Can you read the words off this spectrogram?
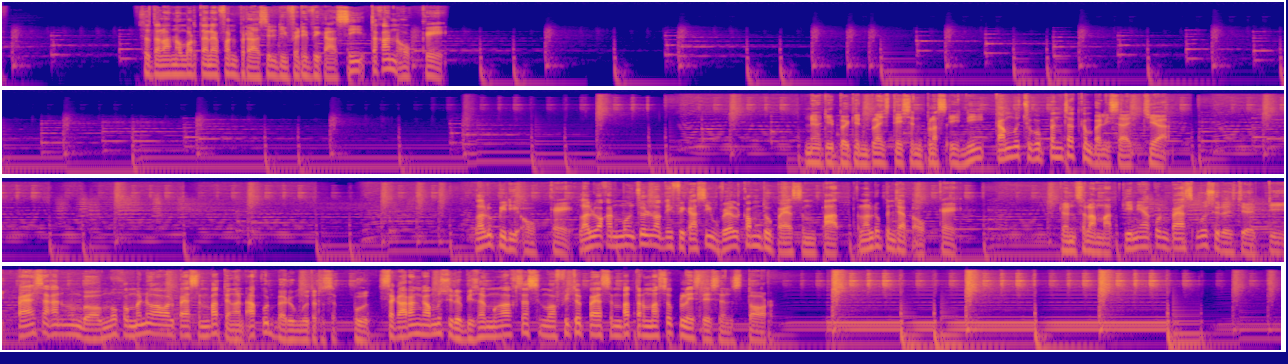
Setelah nomor telepon berhasil diverifikasi, tekan OK. Nah, di bagian PlayStation Plus ini, kamu cukup pencet kembali saja. Lalu pilih OK. Lalu akan muncul notifikasi Welcome to PS4, lalu pencet OK. Dan selamat, kini akun PSmu sudah jadi. PS akan membawamu ke menu awal PS4 dengan akun barumu tersebut. Sekarang kamu sudah bisa mengakses semua fitur PS4 termasuk PlayStation Store.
